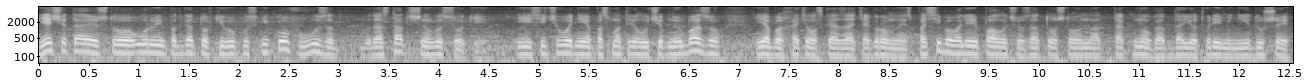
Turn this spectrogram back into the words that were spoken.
Я считаю, что уровень подготовки выпускников вуза достаточно высокий. И сегодня я посмотрел учебную базу. Я бы хотел сказать огромное спасибо Валерию Павловичу за то, что он так много отдает времени и души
